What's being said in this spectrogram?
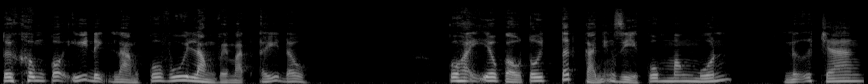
tôi không có ý định làm cô vui lòng về mặt ấy đâu. Cô hãy yêu cầu tôi tất cả những gì cô mong muốn. Nữ trang,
